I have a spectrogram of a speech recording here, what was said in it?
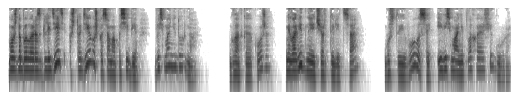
можно было разглядеть, что девушка сама по себе весьма недурна. Гладкая кожа, миловидные черты лица, густые волосы и весьма неплохая фигура.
